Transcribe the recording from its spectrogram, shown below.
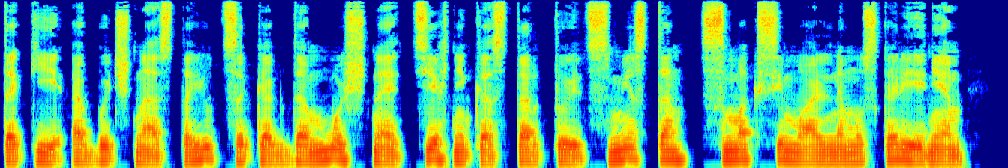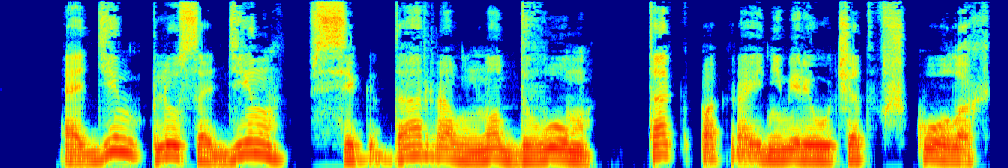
Такие обычно остаются, когда мощная техника стартует с места с максимальным ускорением. Один плюс один всегда равно двум. Так, по крайней мере, учат в школах.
